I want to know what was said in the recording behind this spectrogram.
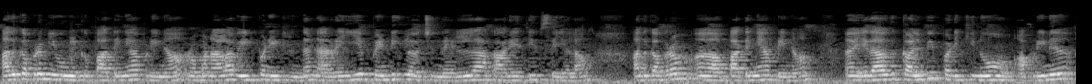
அதுக்கப்புறம் இவங்களுக்கு பாத்தீங்க அப்படின்னா ரொம்ப நாளா வெயிட் பண்ணிட்டு இருந்த நிறைய பெண்டிங்ல வச்சிருந்த எல்லா காரியத்தையும் செய்யலாம். அதுக்கப்புறம் ஆஹ் பாத்தீங்க அப்படின்னா ஏதாவது கல்வி படிக்கணும் அப்படின்னு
